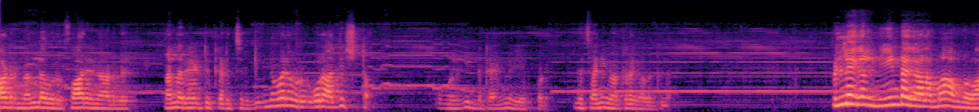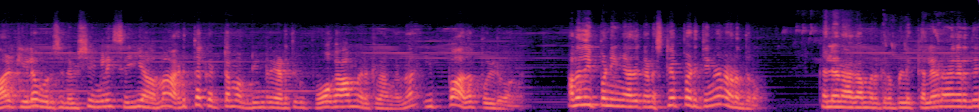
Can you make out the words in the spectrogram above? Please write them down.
ஆர்டர் நல்ல ஒரு ஃபாரின் ஆர்டர் நல்ல ரேட்டு கிடச்சிருக்கு. இந்த மாதிரி ஒரு ஒரு அதிர்ஷ்டம் உங்களுக்கு இந்த டைமில் ஏற்படும். இந்த சனி வக்கர காலத்தில். பிள்ளைகள் நீண்ட காலமாக அவங்க வாழ்க்கையில் ஒரு சில விஷயங்களை செய்யாமல் அடுத்த கட்டம் அப்படின்ற இடத்துக்கு போகாமல் இருக்கிறாங்கன்னா இப்போ அதை போயிடுவாங்க. அல்லது இப்போ நீங்கள் அதுக்கான ஸ்டெப் எடுத்தீங்கன்னா நடந்துடும் கல்யாணம் ஆகாமல் இருக்கிற பிள்ளை கல்யாணம் ஆகிறது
